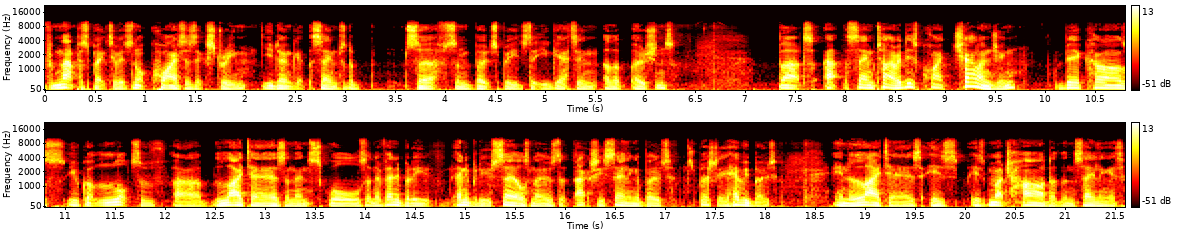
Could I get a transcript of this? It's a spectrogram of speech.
from that perspective, it's not quite as extreme. You don't get the same sort of surfs and boat speeds that you get in other oceans. But at the same time, it is quite challenging because you've got lots of uh, light airs and then squalls. And if anybody anybody who sails knows that actually sailing a boat, especially a heavy boat, in light airs is is much harder than sailing it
